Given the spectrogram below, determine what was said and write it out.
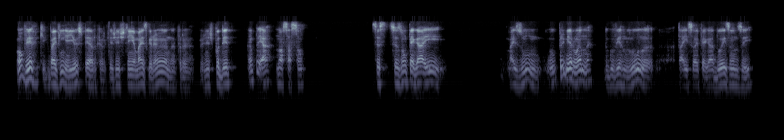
Vamos ver o que vai vir aí. Eu espero, cara, que a gente tenha mais grana para a gente poder ampliar nossa ação. Vocês vão pegar aí mais um, o primeiro ano, né, do governo Lula. A Thaís vai pegar dois anos aí.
